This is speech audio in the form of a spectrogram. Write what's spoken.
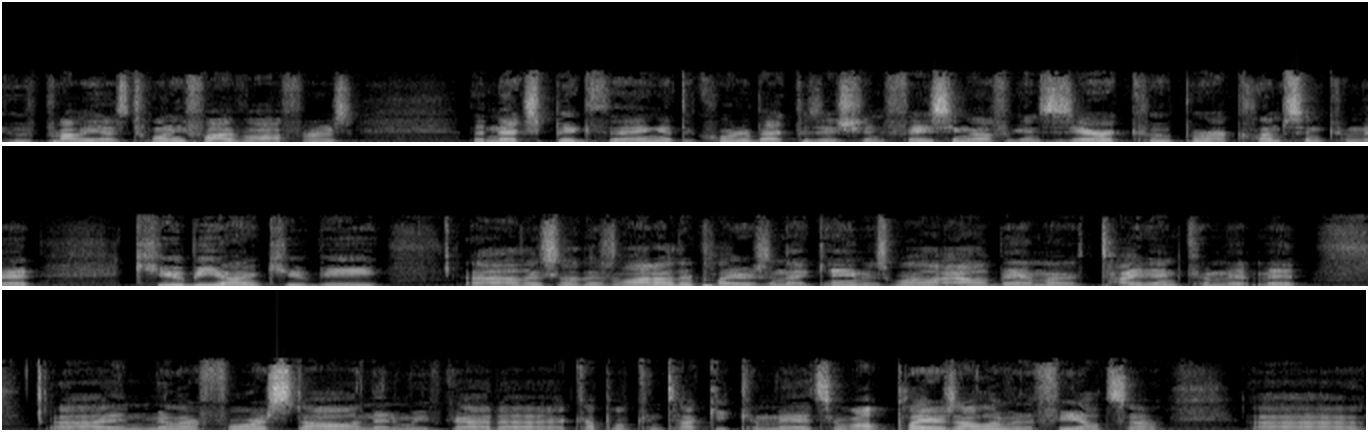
who probably has 25 offers. The next big thing at the quarterback position, facing off against Zerrick Cooper, a Clemson commit, QB on QB. Uh, there's a, there's a lot of other players in that game as well. Alabama tight end commitment uh, in Miller Forristall, and then we've got uh, a couple of Kentucky commits and all, players all over the field. So uh,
